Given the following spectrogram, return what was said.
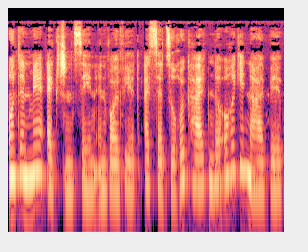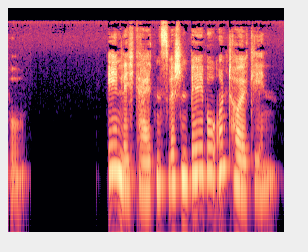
und in mehr Action-Szenen involviert als der zurückhaltende Original Bilbo. Ähnlichkeiten zwischen Bilbo und Tolkien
